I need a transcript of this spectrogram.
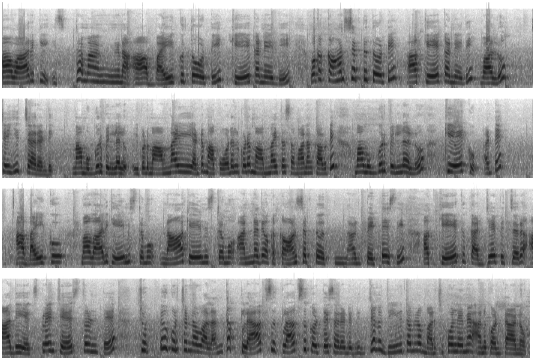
మా వారికి ఇష్టమైన ఆ బైక్ తోటి కేక్ అనేది ఒక కాన్సెప్ట్ తోటి ఆ కేక్ అనేది వాళ్ళు చెయ్యిచ్చారండి. మా ముగ్గురు పిల్లలు. ఇప్పుడు మా అమ్మాయి అంటే మా కోడలు కూడా మా అమ్మాయితో సమానం కాబట్టి మా ముగ్గురు పిల్లలు కేకు అంటే ఆ బైకు మా వారికి ఏమి ఇష్టము నాకేమి ఇష్టము అన్నది ఒక కాన్సెప్ట్ పెట్టేసి ఆ కేక్ కట్ చేయించారు అది ఎక్స్ప్లెయిన్ చేస్తుంటే చుట్టూ కూర్చున్న వాళ్ళంతా క్లాప్స్ క్లాప్స్ కొట్టేశారండి. నిజంగా జీవితంలో మర్చిపోలేమే అనుకుంటాను.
